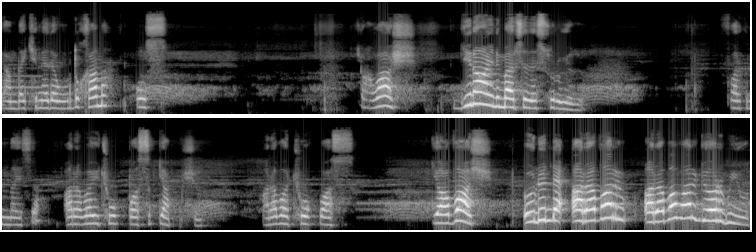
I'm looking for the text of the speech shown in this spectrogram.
Yandakine de vurduk ama olsun. Yavaş. Yine aynı Mercedes sürüyordu. Farkındaysa. Arabayı çok basık yapmışım. Araba çok bas. Yavaş. Önünde araba var, araba var görmüyor.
